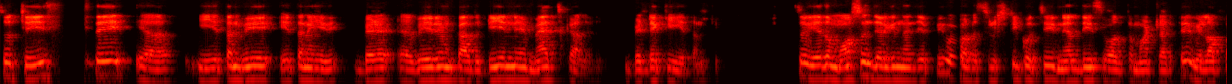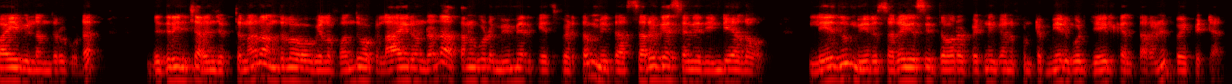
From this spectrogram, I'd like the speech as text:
సో చేయిస్తే ఆ, ఇతని ఇతని వేరేం వీర్యం కాదు డిఎన్ఏ మ్యాచ్ కాలేదు బిడ్డకి ఇతనికి. సో ఏదో మోసం జరిగిందని చెప్పి వాళ్ళ సృష్టికి వచ్చి నిలదీసి వాళ్ళతో మాట్లాడితే వీళ్ళ అబ్బాయి వీళ్ళందరూ కూడా బెదిరించారని చెప్తున్నారు. అందులో వీళ్ళ బంధువు ఒక లాయర్ ఉన్నాడు అతను కూడా మీ మీద కేసు పెడతాం మీద సరోగస్ అనేది ఇండియాలో లేదు మీరు సరోగసి ద్వారా పెట్టిన కనుక్కుంటే మీరు కూడా జైలుకి వెళ్తారని భయపెట్టారు.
